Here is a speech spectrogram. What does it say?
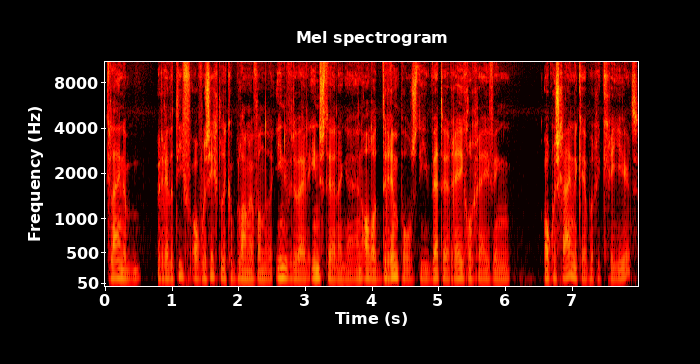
kleine, relatief overzichtelijke belangen van de individuele instellingen en alle drempels die wet en regelgeving ogenschijnlijk hebben gecreëerd,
